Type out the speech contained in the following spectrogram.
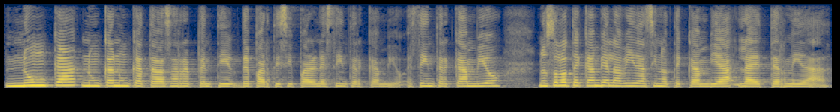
Nunca, nunca, nunca te vas a arrepentir de participar en este intercambio. Este intercambio no solo te cambia la vida, sino te cambia la eternidad.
